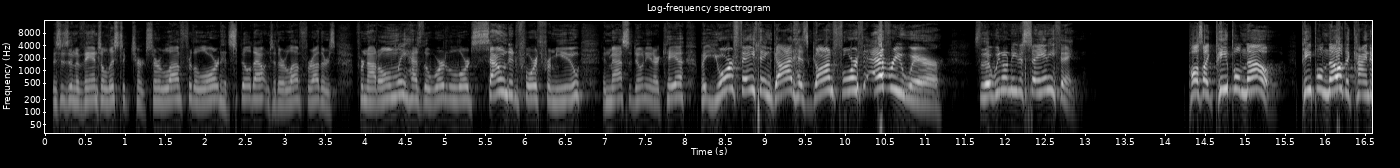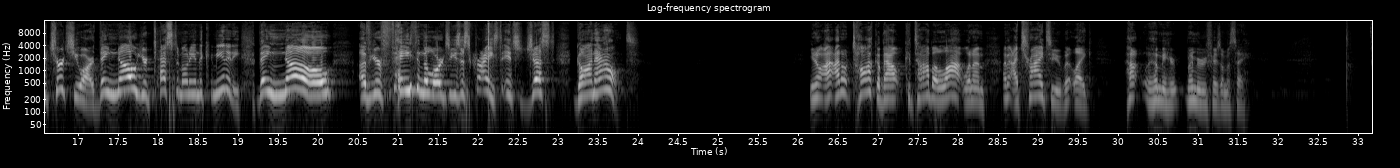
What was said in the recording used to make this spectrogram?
this is an evangelistic church. Their love for the Lord had spilled out into their love for others. For not only has the word of the Lord sounded forth from you in Macedonia and Achaia, but your faith in God has gone forth everywhere, so that we don't need to say anything. Paul's like, people know. People know the kind of church you are. They know your testimony in the community. They know of your faith in the Lord Jesus Christ. It's just gone out. You know, I, I don't talk about Catawba a lot when I'm, I mean, I try to, but like, how, let, me let me rephrase what I'm going to say.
